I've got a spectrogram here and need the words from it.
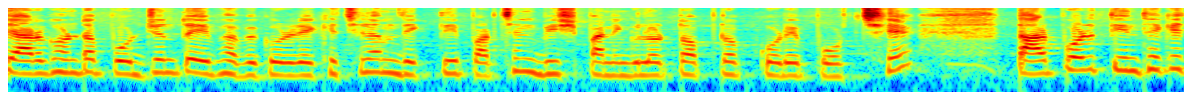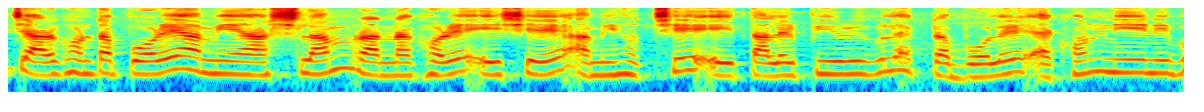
চার ঘণ্টা পর্যন্ত এইভাবে করে রেখেছিলাম। দেখতেই পাচ্ছেন বিষ পানিগুলো টপ টপ করে পড়ছে। তারপরে তিন থেকে চার ঘণ্টা পরে আমি আসলাম রান্নাঘরে। এসে আমি হচ্ছে এই তালের পিউরিগুলো একটা বলে এখন নিয়ে নিব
